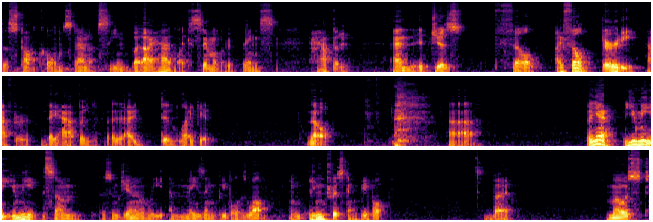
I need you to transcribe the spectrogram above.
the Stockholm stand-up scene, but I had like similar things happen, and it just felt I felt dirty after they happened. I, I didn't like it. No. uh, but yeah, you meet you meet some some genuinely amazing people as well, interesting people. But most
